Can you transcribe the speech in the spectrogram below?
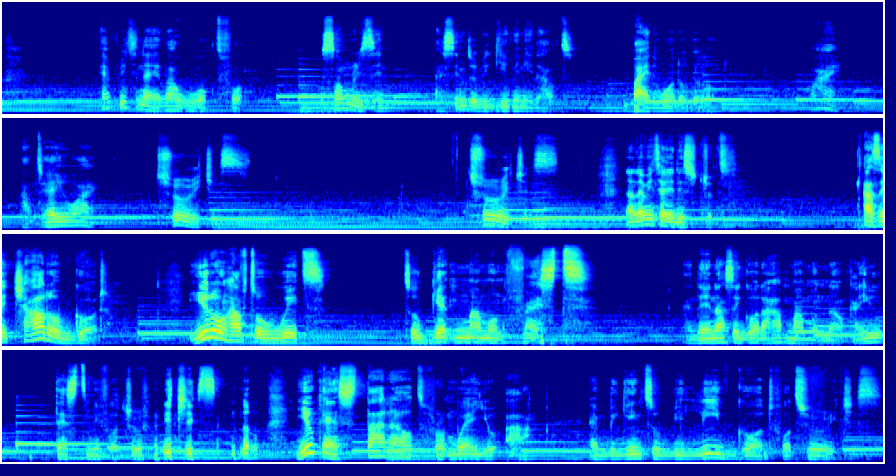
everything I ever worked for, for some reason, I seem to be giving it out by the word of the Lord. Why? I'll tell you why. True riches. True riches. Now, let me tell you this truth. As a child of God, you don't have to wait to get mammon first. And then I say, God, I have mammon now. Can you test me for true riches? No. You can start out from where you are and begin to believe God for true riches.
